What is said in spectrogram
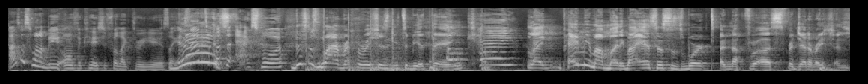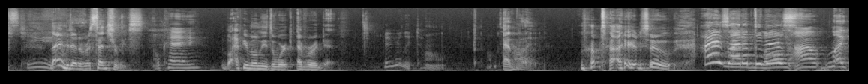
I just want to be on vacation for like three years. Like, is that too much to ask for? this is why reparations need to be a thing. Okay. Like, pay me my money. My ancestors worked enough for us for generations, Jeez. not even generations, centuries. Okay. Black people don't need to work ever again. They really don't. I'm Ever. tired. I'm tired too. I ain't signed up to this. hou- like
